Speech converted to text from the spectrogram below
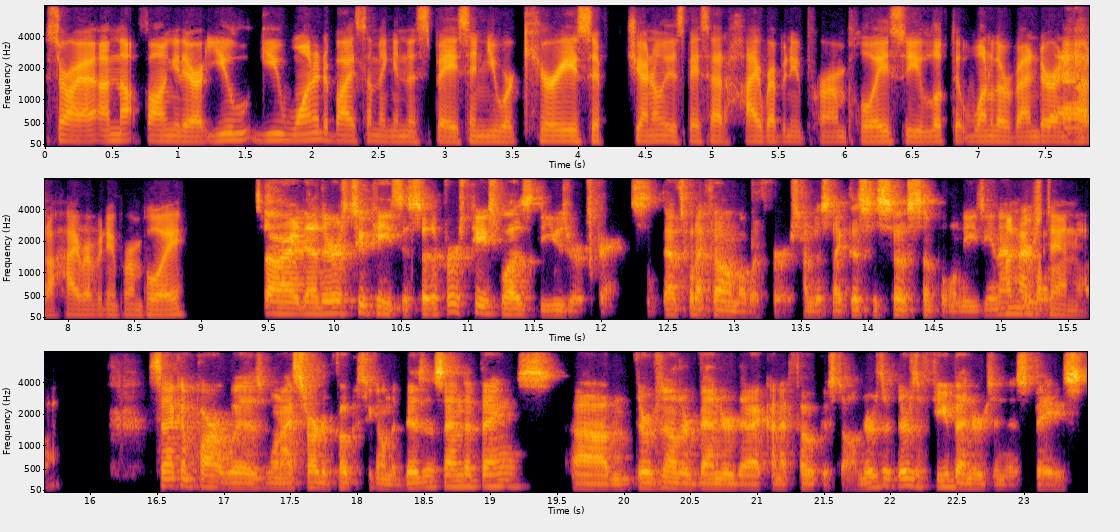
sorry, I, am not following you there. You you wanted to buy something in this space, and you were curious if generally the space had high revenue per employee. So you looked at one other vendor yeah. and it had a high revenue per employee. Sorry, now there was two pieces. So the first piece was the user experience. That's what I fell in love with first. I'm just like, this is so simple and easy, and I understand that. Second part was when I started focusing on the business end of things. Um, there was another vendor that I kind of focused on. There's a, there's a few vendors in this space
